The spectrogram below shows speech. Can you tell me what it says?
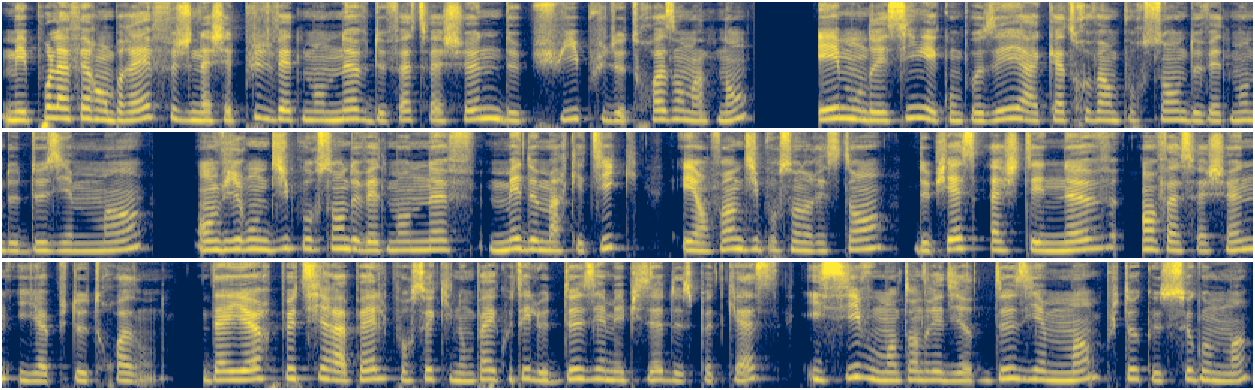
Mais pour la faire en bref, je n'achète plus de vêtements neufs de fast fashion depuis plus de 3 ans maintenant, et mon dressing est composé à 80% de vêtements de deuxième main, environ 10% de vêtements neufs mais de marketing, et enfin 10% de restant de pièces achetées neuves en fast fashion il y a plus de 3 ans. D'ailleurs, petit rappel pour ceux qui n'ont pas écouté le deuxième épisode de ce podcast, ici vous m'entendrez dire deuxième main plutôt que seconde main,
